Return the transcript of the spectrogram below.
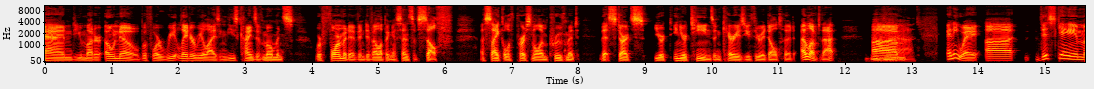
and you mutter, oh no, before re- later realizing these kinds of moments were formative in developing a sense of self, a cycle of personal improvement that starts your in your teens and carries you through adulthood. I loved that. Um, anyway, uh, this game,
